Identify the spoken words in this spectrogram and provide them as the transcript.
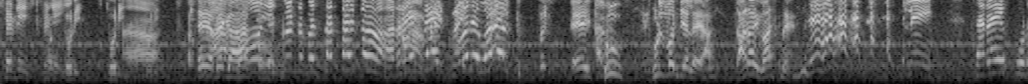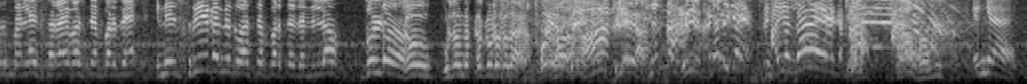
ಸ್ಟಡಿ ಸ್ಟಡಿ. ಸ್ಟೋರಿ ಸ್ಟೋರಿ ಆ. ಅದೇ ಬೇಗ. ಯಜಮಾನ್ರ ಬಸ್ ಹತ್ತಾಯ್ತು ರೈಟ್ ರೈಟ್ ಓಲೆ ಓಲೆ ಏಯ್ ಥೂ ಕುಡ್ದು ಬಂದಿಯಲ್ಲ ಸಾರಾಯಿ ವಾಸನೆ. ಲೇ, ಸರಾಯಿ ಕುಡಿದ್ಮೇಲೆ ಸರಾಯಿ ವಾಸನೆ ಬರ್ದೆ ಇನ್ನೇ ಶ್ರೀಗಂಧದ ವಾಸನೆ ಬರ್ತಾ ಇದನ್ನೆಲ್ಲ ಗುಳ್ಳು ಯೋ ಕುಡ್ದವ್ನ ಕರ್ಕೊಂಡು ಹೋಗಲ್ಲ ಹೋಗಿ, ಇಳಿ, ಆ? ಇಳಿಯ. ನನಗೆ. ಅಯ್ಯಲ್ಲ ಹೆಂಗೆ? ಹ್ಮ್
